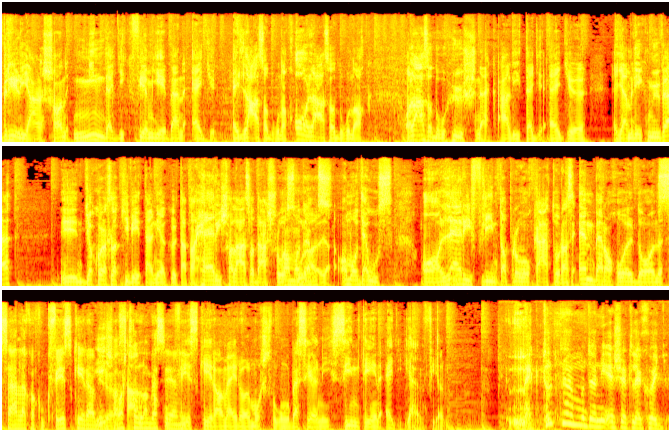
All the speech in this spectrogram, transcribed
Brilliánsan mindegyik filmjében egy, egy lázadónak, a lázadónak a lázadó hősnek állít egy, egy, egy emlékművet, gyakorlatilag kivétel nélkül, tehát a Harry is a lázadásról Amadeus. szól, a Amadeus, a Larry Flint a provokátor, az ember a holdon. Szállakakuk fészkére, amiről és most fogunk beszélni. fészkére, amelyről most fogunk beszélni, szintén egy ilyen film. Meg tudnám mondani esetleg, hogy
